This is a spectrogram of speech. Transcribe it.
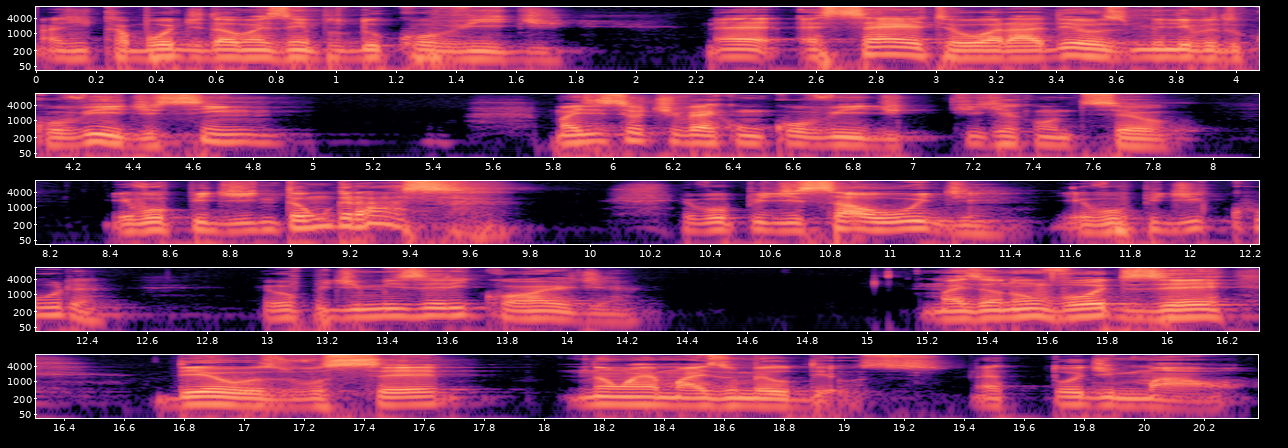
A gente acabou de dar um exemplo do Covid. Né? É certo eu orar a Deus, me livra do Covid? Sim. Mas e se eu tiver com Covid? O que, que aconteceu? Eu vou pedir então graça. Eu vou pedir saúde. Eu vou pedir cura. Eu vou pedir misericórdia. Mas eu não vou dizer, Deus, você não é mais o meu Deus, é todo de mal.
